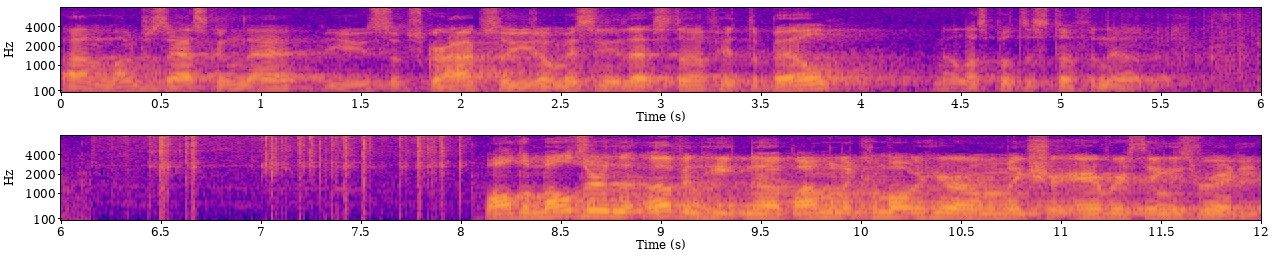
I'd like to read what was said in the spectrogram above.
um, I'm just asking that you subscribe so you don't miss any of that stuff. Hit the bell now let's put the stuff in the oven. While the molds are in the oven heating up, I'm gonna come over here and I'm gonna make sure everything is ready.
